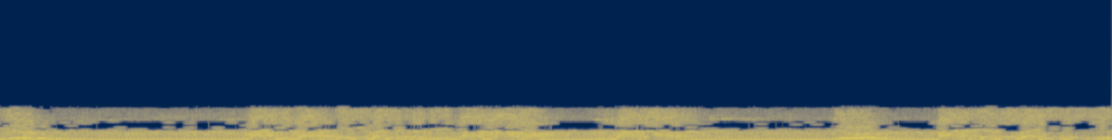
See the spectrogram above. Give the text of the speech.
जो वाद विवाद कहने वाले सर्वदाम हम बाधा जो बात करने वाले हैं,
